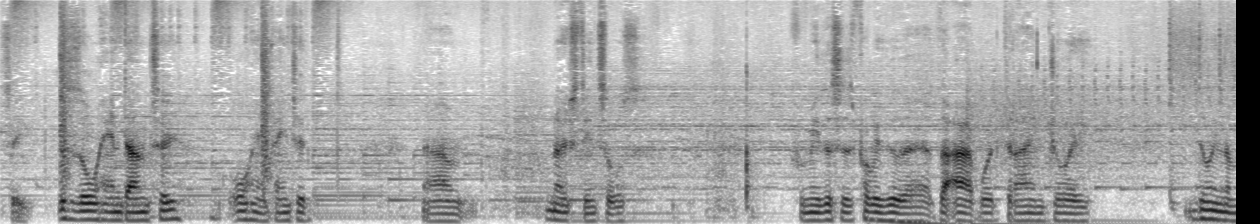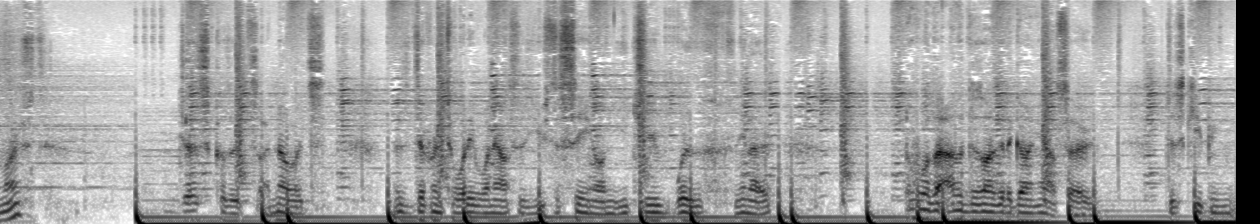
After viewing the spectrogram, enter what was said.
see, this is all hand done too, all hand painted. Um, no stencils. For me, this is probably the, the artwork that I enjoy doing the most. Just because it's, I know it's, it's different to what everyone else is used to seeing on YouTube with, you know, all the other designs that are going out. So, just keeping,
